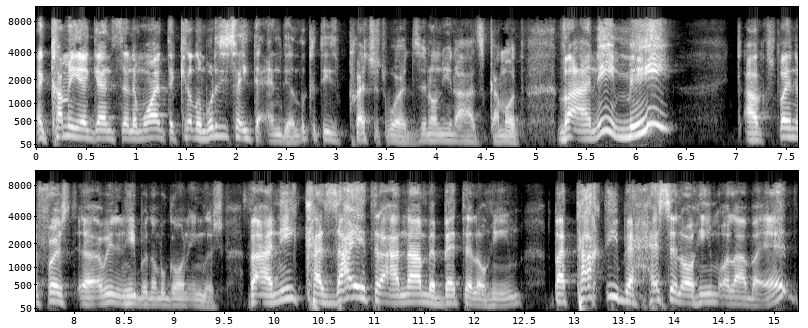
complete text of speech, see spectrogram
and coming against him and wanting to kill him. What does he say the end there? Look at these precious words. They don't need askamot. Va'ani, me? I'll explain the first. Uh, I'll read in Hebrew, then we'll go in English. Va'ani kazayit ra'anan bebet Elohim, batachti bechesed Elohim olam va'ed,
